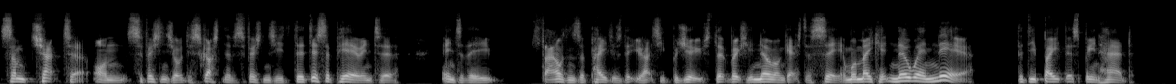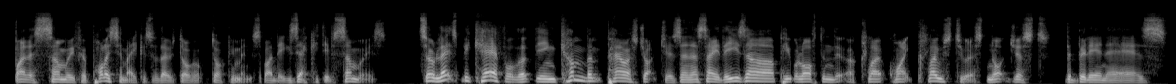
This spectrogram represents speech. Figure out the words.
some chapter on sufficiency or discussion of sufficiency to disappear into into the thousands of pages that you actually produce that virtually no one gets to see and will make it nowhere near the debate that's been had by the summary for policymakers of those do- documents, by the executive summaries. So let's be careful that the incumbent power structures, and I say these are people often that are cl- quite close to us, not just the billionaires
